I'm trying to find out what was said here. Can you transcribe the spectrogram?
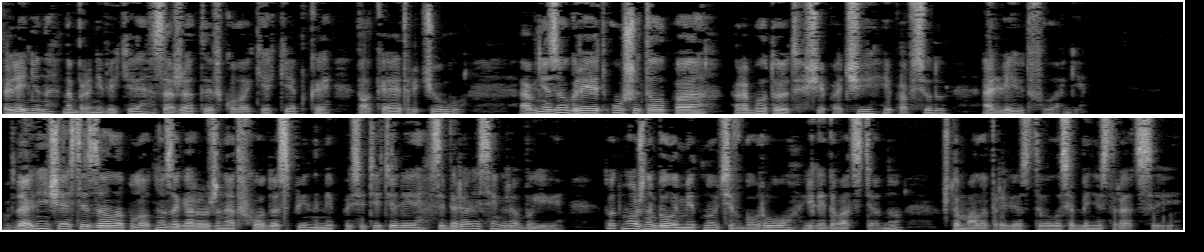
Ленин на броневике, зажатый в кулаке кепкой, толкает рычугу, а внизу греет уши толпа, работают щипачи и повсюду олеют флаги. В дальней части зала, плотно загороженной от входа спинами посетителей, собирались игровые. Тут можно было метнуть в буру или двадцать одно, что мало приветствовалось администрацией.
